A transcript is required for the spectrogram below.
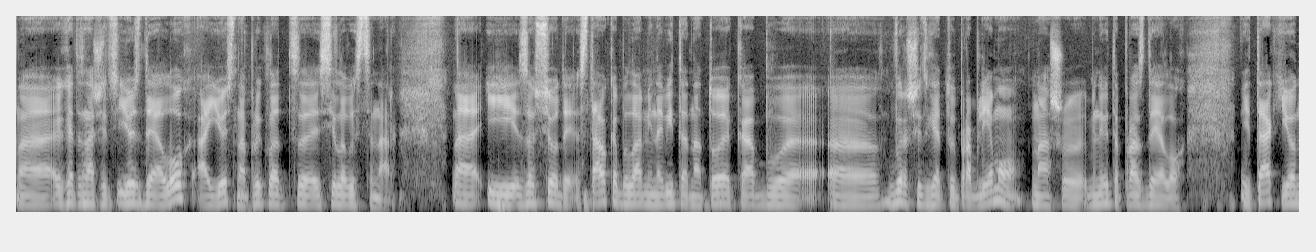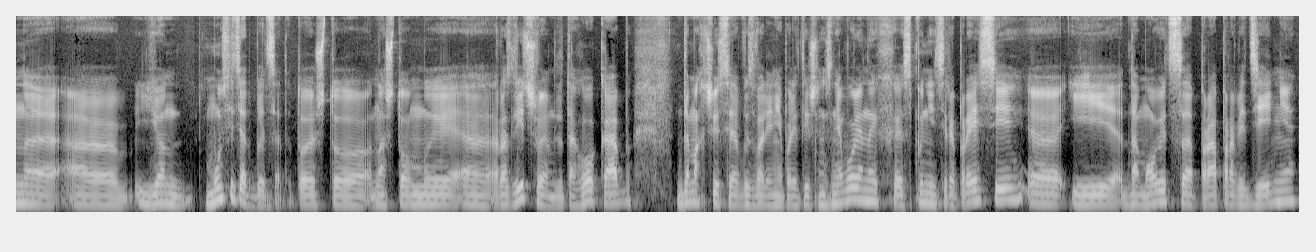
Гэта значыць ёсць дыялог а ёсць напрыклад сілавы сцэнар. І заўсёды ставка была менавіта на тое каб вырашыць гэтую праблему нашу менавіта праз дыялог. І так ён ён мусіць адбыцца. Это тое что на што мы разлічваем для того каб дамагчыся вызвалення палітычных зняволеных спыніць рэпрэсіі і дамовіцца пра правядзенне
